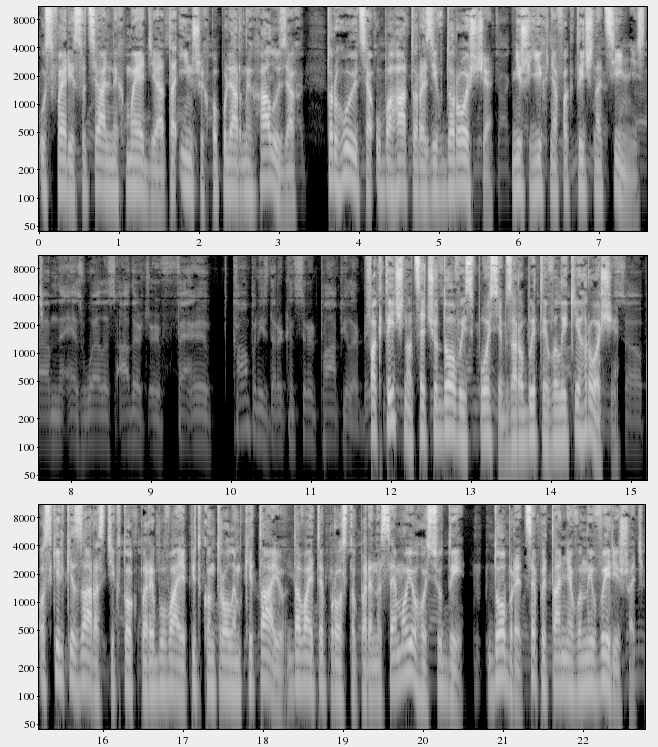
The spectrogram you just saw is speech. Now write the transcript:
у сфері соціальних медіа та інших популярних галузях торгуються у багато разів дорожче ніж їхня фактична цінність. Фактично, це чудовий спосіб заробити великі гроші. Оскільки зараз TikTok перебуває під контролем Китаю, давайте просто перенесемо його сюди. Добре, це питання вони вирішать.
